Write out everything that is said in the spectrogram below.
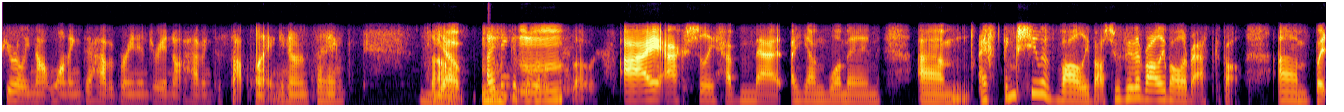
purely not wanting to have a brain injury and not having to stop playing. You know what I'm saying? So yep. I think it's a little mm-hmm. both. I actually have met a young woman. Um, I think she was volleyball. She was either volleyball or basketball. Um, but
